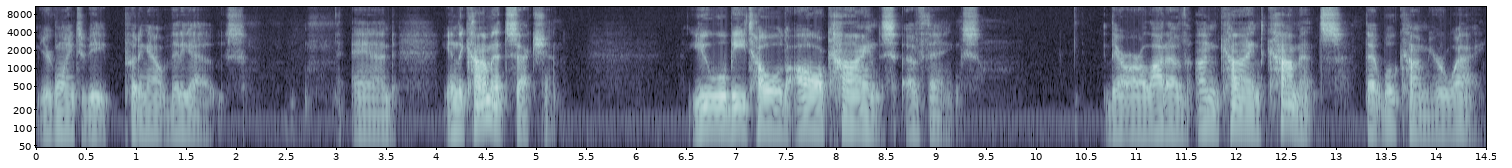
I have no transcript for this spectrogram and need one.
You're going to be putting out videos. And in the comment section, you will be told all kinds of things. There are a lot of unkind comments that will come your way.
